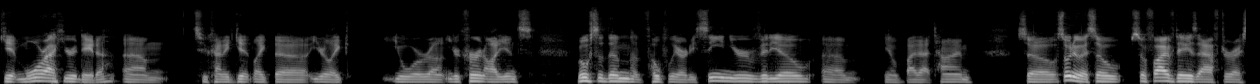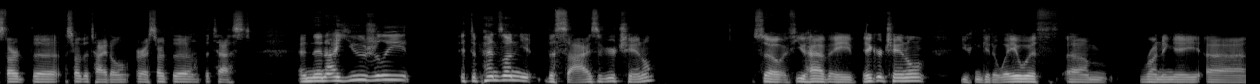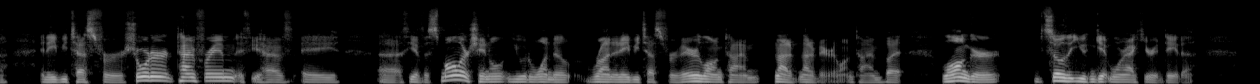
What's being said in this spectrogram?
get more accurate data um, to kind of get like the your like your uh, your current audience. Most of them have hopefully already seen your video um, you know by that time. So so anyway, so so five days after I start the start the title or I start the the test, and then I usually it depends on the size of your channel. So if you have a bigger channel, you can get away with um, running a uh, an A/B test for shorter time frame. If you have a uh, if you have a smaller channel, you would want to run an A/B test for a very long time, not not a very long time, but longer, so that you can get more accurate data.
